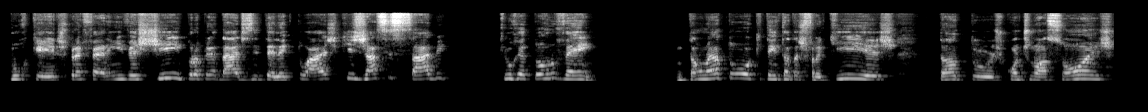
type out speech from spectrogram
porque eles preferem investir em propriedades intelectuais que já se sabe que o retorno vem. Então não é à toa que tem tantas franquias, tantas continuações,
